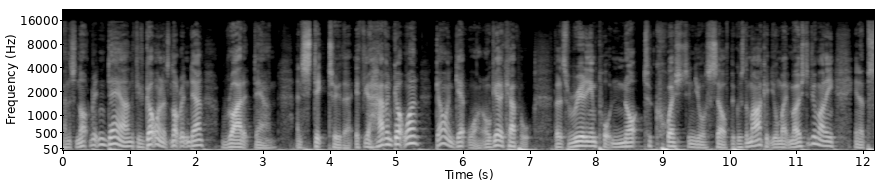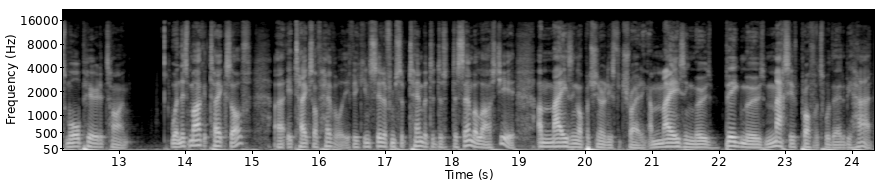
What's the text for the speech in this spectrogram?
and it's not written down, if you've got one and it's not written down, write it down and stick to that. If you haven't got one, go and get one or get a couple. But it's really important not to question yourself because the market, you'll make most of your money in a small period of time. When this market takes off, uh, it takes off heavily. If you consider from September to de- December last year, amazing opportunities for trading, amazing moves, big moves, massive profits were there to be had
